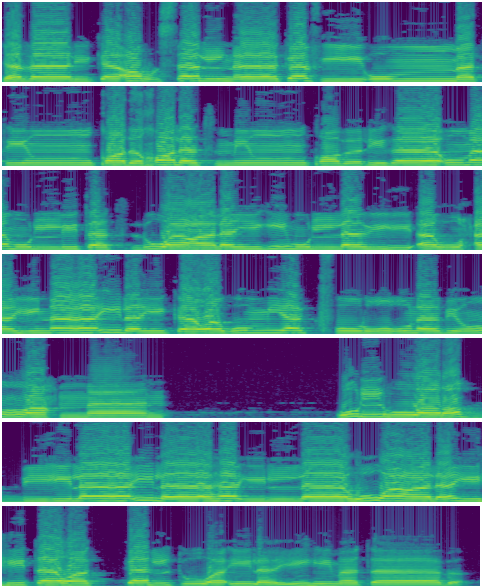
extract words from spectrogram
كَذَٰلِكَ أَرْسَلْنَاكَ فِي أُمَّةٍ قَدْ خَلَتْ مِن قَبْلِهَا أُمَمٌ لِّتَتْلُوَ عَلَيْهِمُ الَّذِي أَوْحَيْنَا إِلَيْكَ وَهُمْ يَكْفُرُونَ بِالرَّحْمَٰنِ ۚ قُلْ هُوَ رَبِّي لَا إِلَٰهَ إِلَّا هُوَ عَلَيْهِ تَوَكَّلْتُ وَإِلَيْهِ مَتَابِ.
